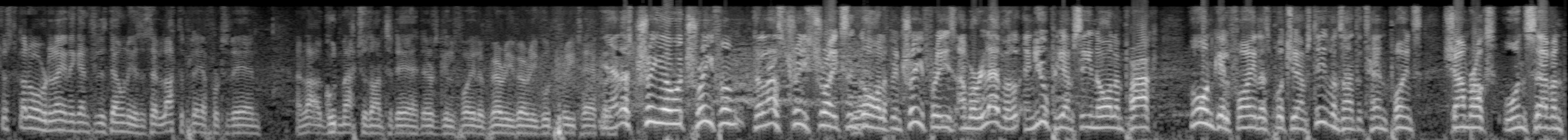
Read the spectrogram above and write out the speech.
just got over the line against Lisdowney, as I said, a lot to play for today. And a lot of good matches on today. There's Guilfoyle, a very, very good free taker. Yeah, that's three out three from the last three strikes in yeah. goal have been three frees, and we're level in UPMC Nolan Park. Eoin Guilfoyle has put James on to 10 points. Shamrocks 1 7,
